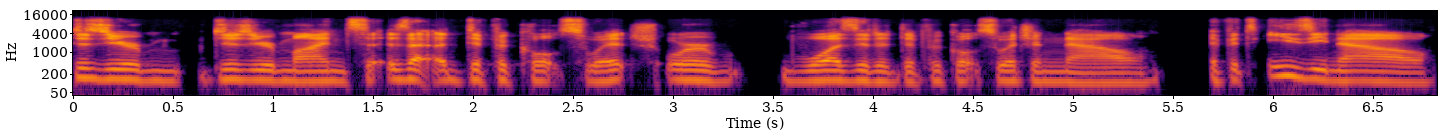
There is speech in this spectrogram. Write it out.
Does your does your mindset is that a difficult switch, or was it a difficult switch, and now if it's easy now,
